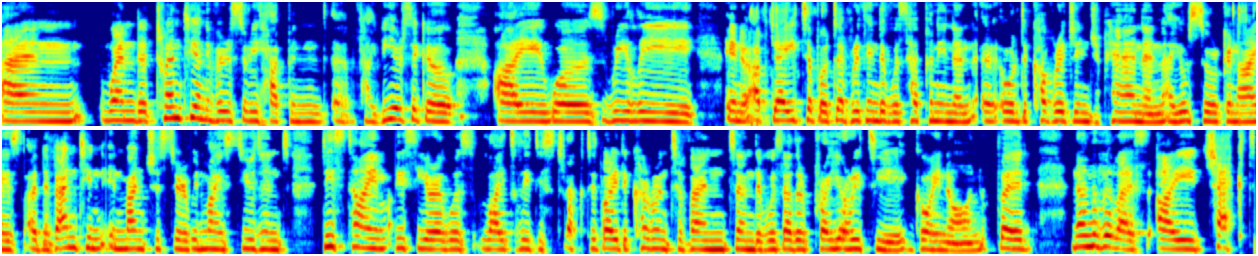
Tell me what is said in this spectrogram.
and when the 20th anniversary happened uh, five years ago, I was really, you know, update about everything that was happening and uh, all the coverage in Japan. And I also organized an event in, in Manchester with my student. This time, this year, I was lightly distracted by the current event and there was other priority going on. But nonetheless, I checked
